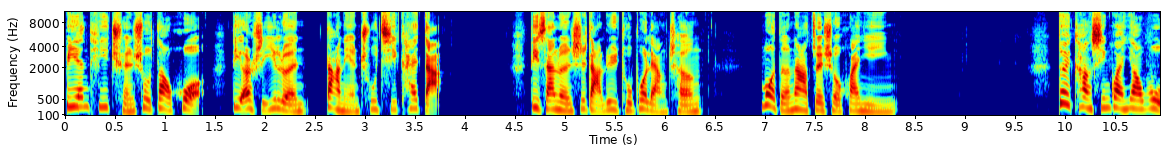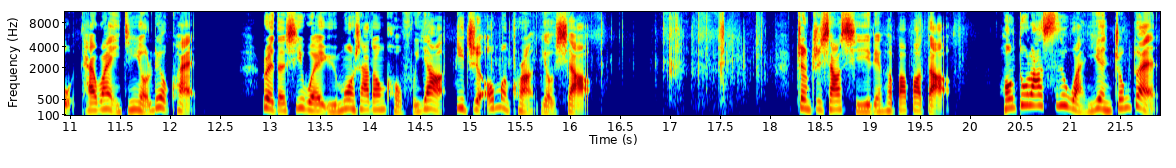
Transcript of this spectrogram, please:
BNT 全数到货，第二十一轮大年初七开打，第三轮施打率突破两成，莫德纳最受欢迎。对抗新冠药物，台湾已经有六款，瑞德西韦与莫沙东口服药抑制 Omicron 有效。政治消息，联合报报道。洪都拉斯晚宴中断，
